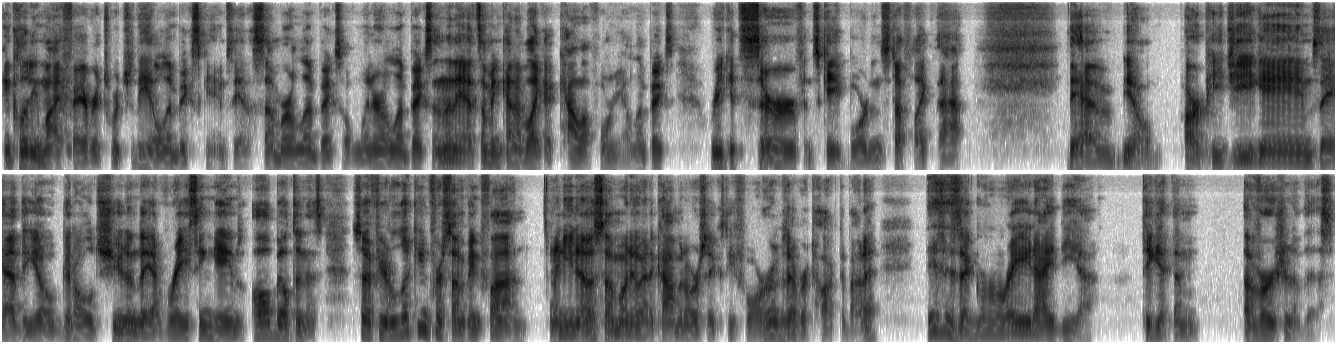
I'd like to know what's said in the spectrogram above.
including my favorites, which are the Olympics games. They had a Summer Olympics, a Winter Olympics, and then they had something kind of like a California Olympics where you could surf and skateboard and stuff like that. They have you know RPG games. They had the you know, good old shoot 'em. They have racing games, all built in this. So if you're looking for something fun, and you know someone who had a Commodore 64 or has ever talked about it, this is a great idea to get them a version of this.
